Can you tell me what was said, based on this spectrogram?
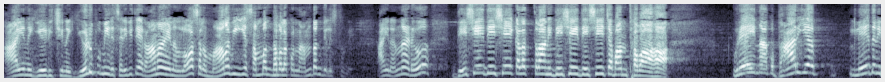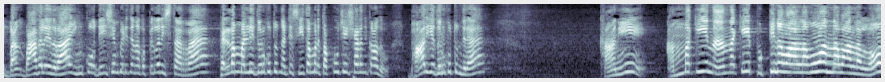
ఆయన ఏడిచిన ఏడుపు మీరు చదివితే రామాయణంలో అసలు మానవీయ సంబంధములకున్న అందం తెలుస్తుంది. ఆయన అన్నాడు దేశే దేశే కలత్రాని దేశే దేశే చ బాంధవాహ ఒరే నాకు భార్య లేదని బా- బాధ లేదురా. ఇంకో దేశం పెడితే నాకు పిల్లనిస్తారా పెళ్ళం మళ్ళీ దొరుకుతుందంటే సీతమ్మని తక్కువ చేశాడని కాదు. భార్య దొరుకుతుందిరా. కానీ అమ్మకి నాన్నకి పుట్టిన వాళ్ళము అన్న వాళ్ళల్లో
